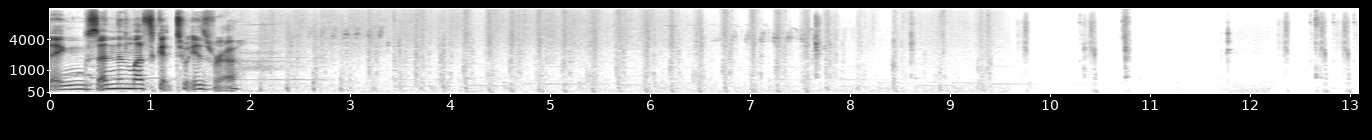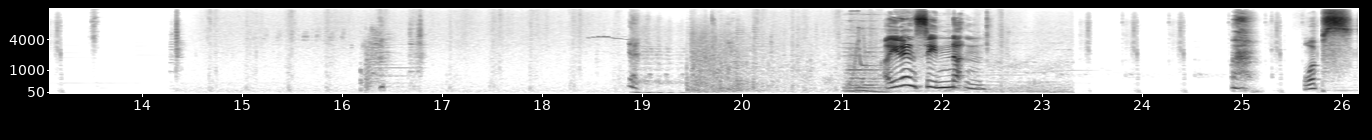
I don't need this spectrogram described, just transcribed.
things, and then let's get to Isra. Oh, you didn't see nothing. Whoops.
